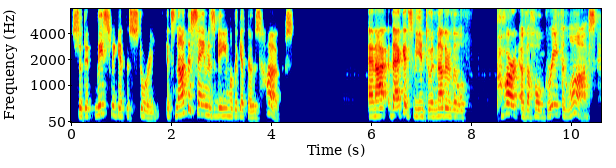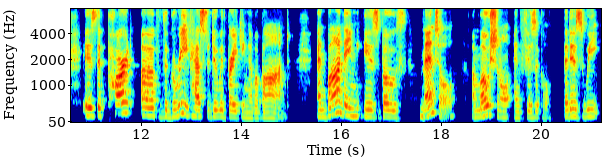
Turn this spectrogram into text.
so that at least we get the story. It's not the same as being able to get those hugs. And I, that gets me into another little part of the whole grief and loss is that part of the grief has to do with breaking of a bond. And bonding is both mental, emotional, and physical. That is, we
